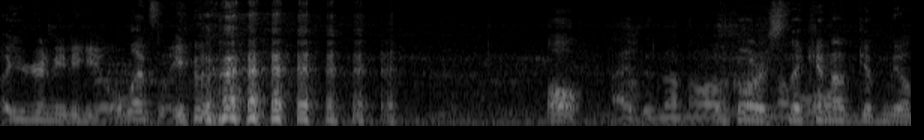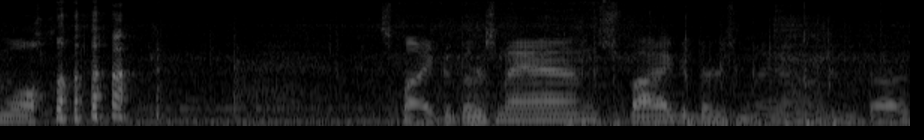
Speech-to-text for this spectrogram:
Oh, you're gonna need a heal. Let's leave. oh, I did not know I was of course, they running on wall. cannot get me on wall. Spiders man, Spiders man does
